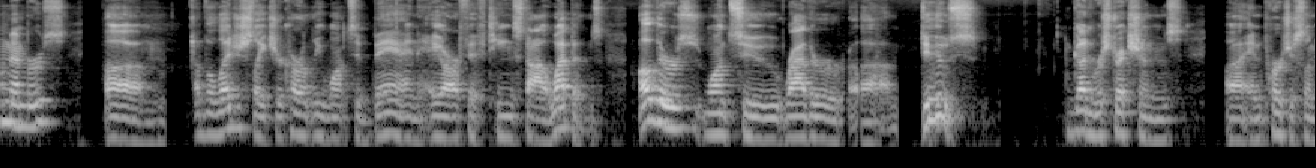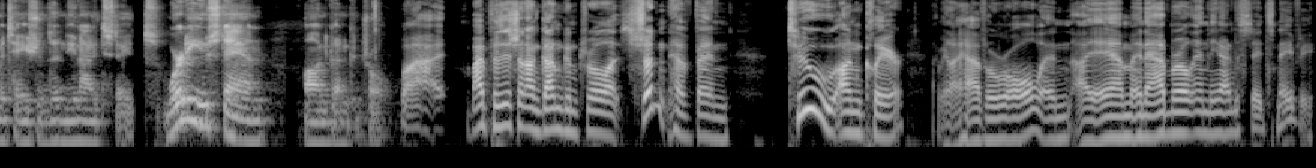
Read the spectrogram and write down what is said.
members um, of the legislature currently want to ban AR 15 style weapons. Others want to rather um, reduce gun restrictions uh, and purchase limitations in the United States. Where do you stand on gun control? Well, I, my position on gun control shouldn't have been too unclear. I mean, I have a role and I am an admiral in the United States Navy,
